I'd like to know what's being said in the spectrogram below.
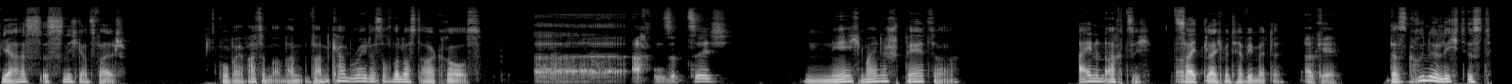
ja, es ist nicht ganz falsch. Wobei, warte mal, wann, wann kam Raiders of the Lost Ark raus? Äh, 78? Nee, ich meine später. 81. Zeitgleich mit Heavy Metal. Okay. Das grüne Licht ist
